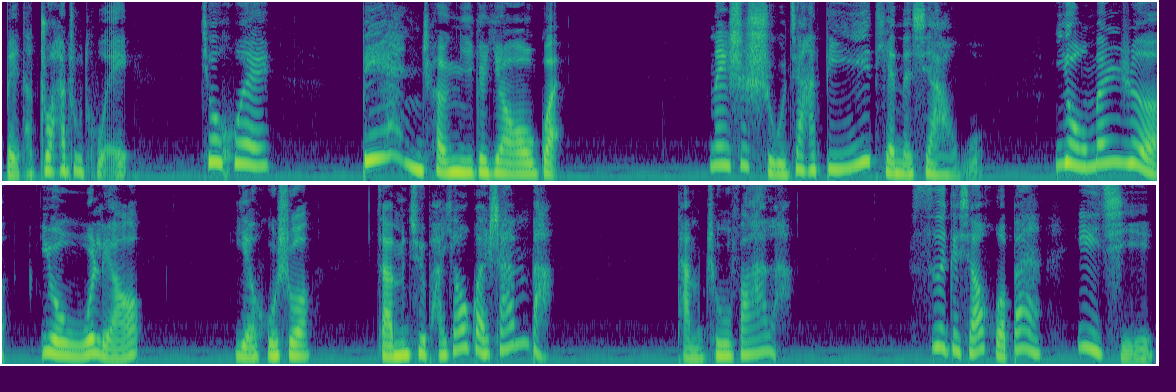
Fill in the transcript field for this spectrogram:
被他抓住腿。就会变成一个妖怪。那是暑假第一天的下午，又闷热又无聊。野狐说：“咱们去爬妖怪山吧。”他们出发了，四个小伙伴一起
